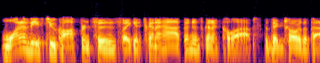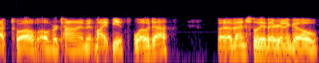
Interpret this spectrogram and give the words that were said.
one of these two conferences, like it's going to happen, is going to collapse. The Big 12 or the Pac 12 over time. It might be a slow death, but eventually they're going to go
